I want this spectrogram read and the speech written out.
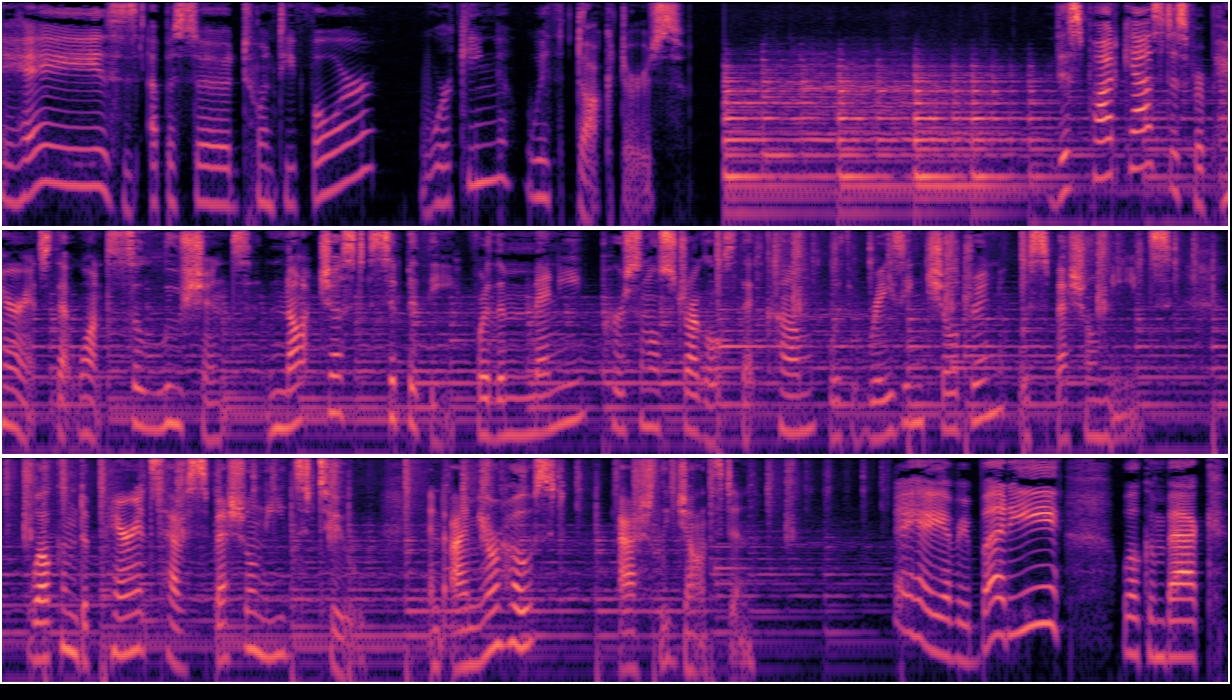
Hey, hey, this is episode 24 Working with Doctors. This podcast is for parents that want solutions, not just sympathy, for the many personal struggles that come with raising children with special needs. Welcome to Parents Have Special Needs Too, and I'm your host, Ashley Johnston. Hey, hey, everybody. Welcome back.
